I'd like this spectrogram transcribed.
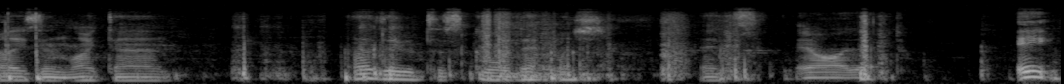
I was in lifetime. I was able to score that much. it's all that. Eight,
